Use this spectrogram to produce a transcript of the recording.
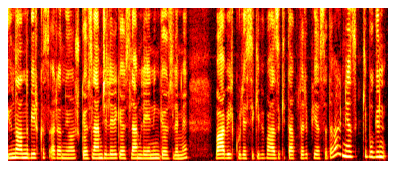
Yunanlı bir kız aranıyor. Gözlemcileri gözlemleyenin gözlemi. Babil Kulesi gibi bazı kitapları piyasada var. Ne yazık ki bugün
